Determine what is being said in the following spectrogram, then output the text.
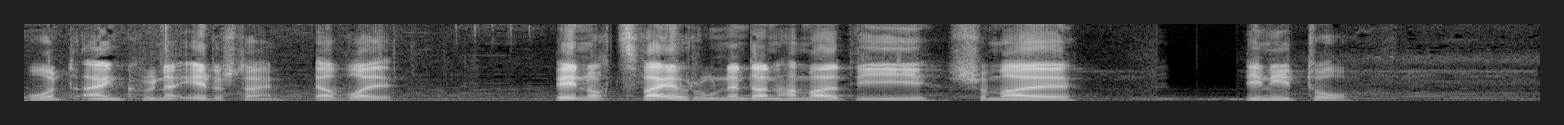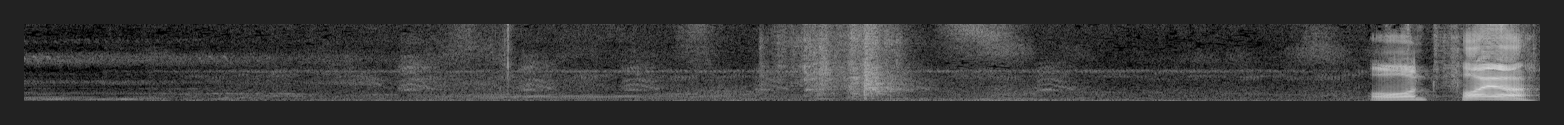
Und ein grüner Edelstein. Jawohl. Fehlen noch zwei Runen, dann haben wir die schon mal finito. Und Feuer.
